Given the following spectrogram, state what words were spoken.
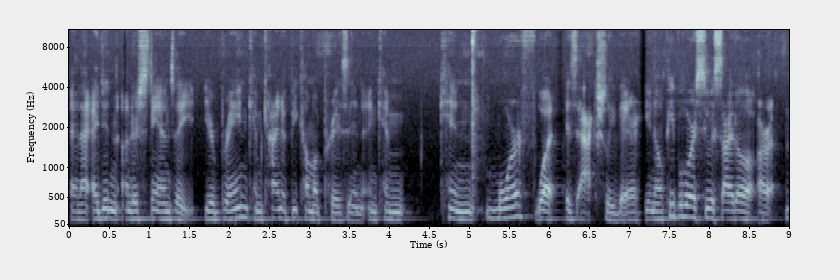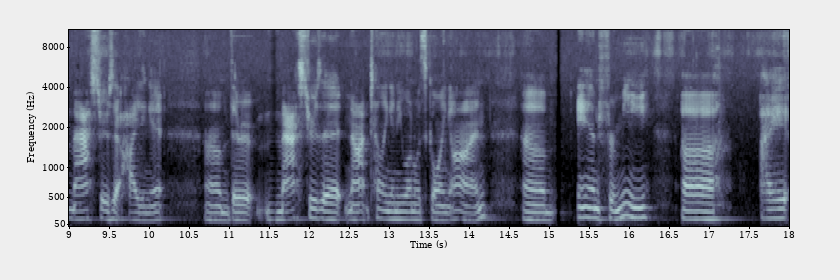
and I, I didn't understand that your brain can kind of become a prison and can can morph what is actually there. You know, people who are suicidal are masters at hiding it. Um, they're masters at not telling anyone what's going on. Um, and for me, uh, I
